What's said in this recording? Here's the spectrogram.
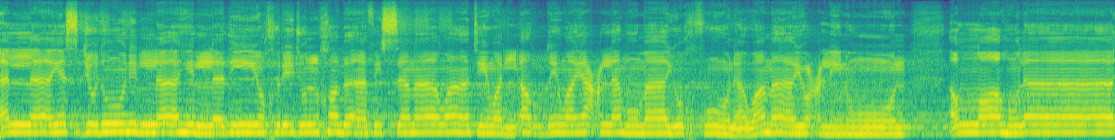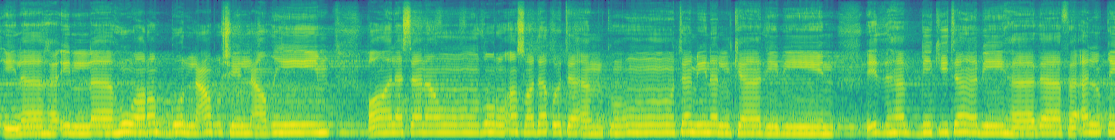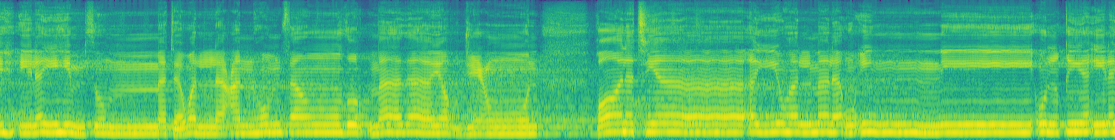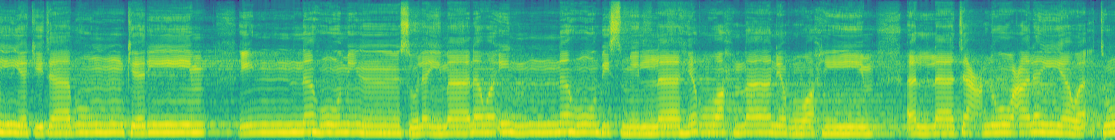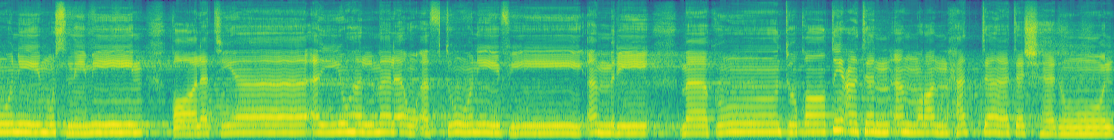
ألا يسجدوا لله الذي يخرج الخبأ في السماوات والأرض ويعلم ما يخفون وما يعلنون الله لا إله إلا هو رب العرش العظيم قال سننظر أصدقت أم كنت من الكاذبين. اذهب بكتابي هذا فألقه إليهم ثم تول عنهم فانظر ماذا يرجعون. قالت يا أيها الملأ إني ألقي إلي كتاب كريم. إنه من سليمان وإنه بسم الله الرحمن الرحيم. ألا تعلوا علي وأتوني مسلمين. قالت يا أيها الملأ أفتوني في أمري. ما كنت قاطعة أمرا حتى تشهدون.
